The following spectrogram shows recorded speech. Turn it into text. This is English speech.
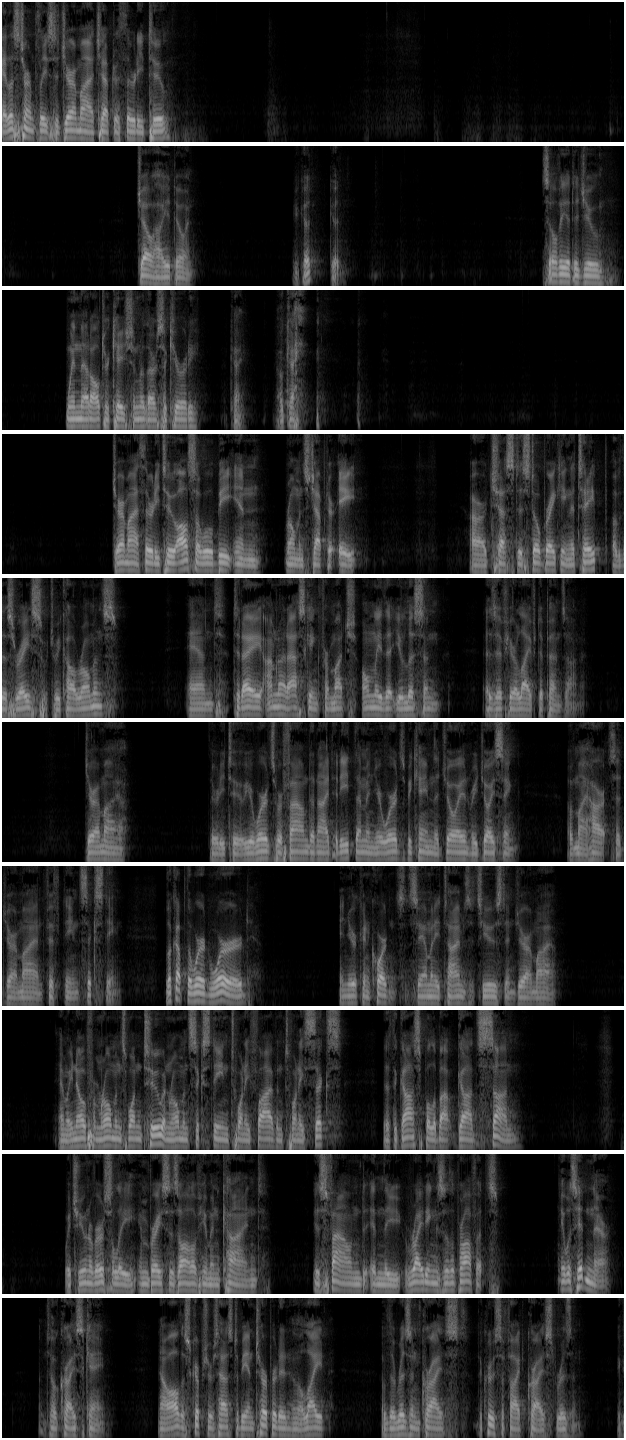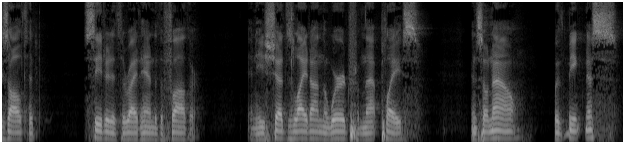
Okay, let's turn, please, to Jeremiah chapter 32. Joe, how you doing? You good? Good. Sylvia, did you win that altercation with our security? Okay. Okay. Jeremiah 32 also will be in Romans chapter 8. Our chest is still breaking the tape of this race, which we call Romans. And today, I'm not asking for much, only that you listen as if your life depends on it. Jeremiah 32. Your words were found, and I did eat them, and your words became the joy and rejoicing of my heart, said Jeremiah in 15, 16. Look up the word word in your concordance and see how many times it's used in Jeremiah. And we know from Romans 1 2 and Romans 16 25 and 26 that the gospel about God's Son, which universally embraces all of humankind, is found in the writings of the prophets. It was hidden there until Christ came. Now, all the scriptures has to be interpreted in the light of the risen Christ, the crucified Christ risen, exalted, seated at the right hand of the Father. And he sheds light on the word from that place. And so now, with meekness,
